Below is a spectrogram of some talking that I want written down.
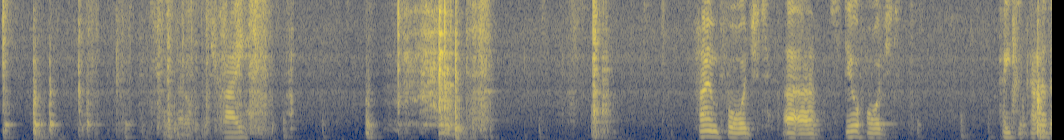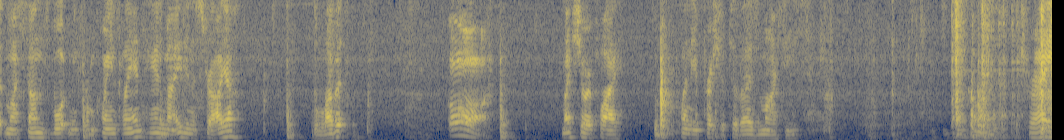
Take that off the tray. Home forged, uh, steel forged pizza cutter that my son's bought me from Queensland, handmade in Australia. Love it. Oh, make sure I apply plenty of pressure to those mices. Back on the tray.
